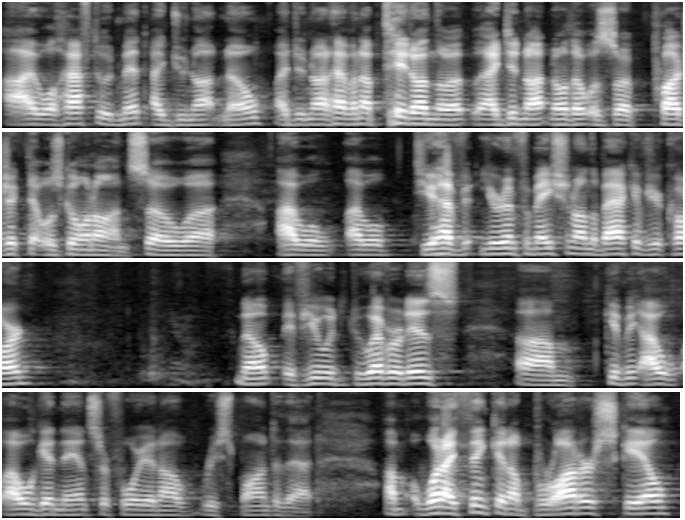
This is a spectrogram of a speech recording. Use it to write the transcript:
I will have to admit, I do not know. I do not have an update on the, I did not know that was a project that was going on. So uh, I will, I will, do you have your information on the back of your card? No, if you would, whoever it is, um, give me, I will, I will get an answer for you and I'll respond to that. Um, What I think in a broader scale,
